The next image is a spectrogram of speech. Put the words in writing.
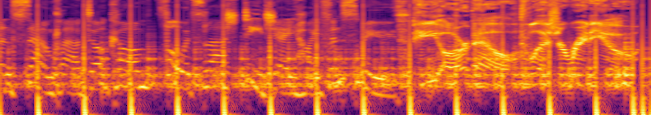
and soundcloud.com forward slash DJ hyphen smooth. TRL Pleasure Radio.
